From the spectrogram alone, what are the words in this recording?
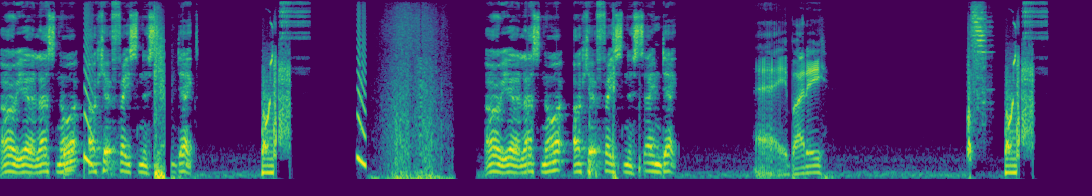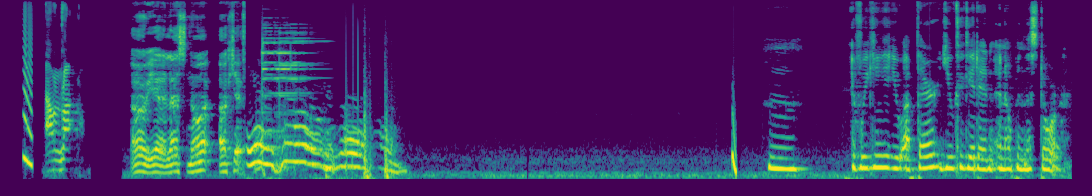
Oh yeah, last night I kept facing the same deck. Oh yeah, last night I kept facing the same deck. Hey, buddy. Oh yeah, last night I kept. Hmm. If we can get you up there, you could get in and open this door.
